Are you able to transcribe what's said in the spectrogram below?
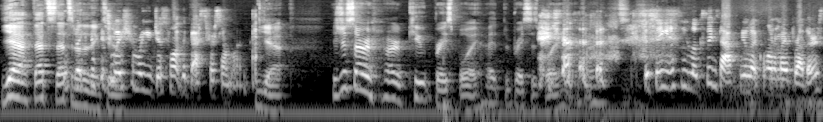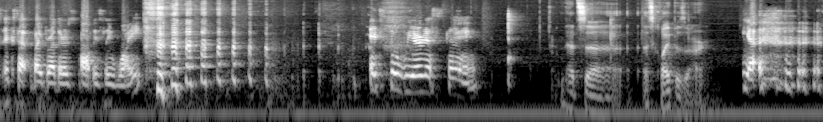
Yeah, that's that's it's another like thing the too. situation where you just want the best for someone. Yeah, he's just our our cute brace boy, I, braces boy. The thing is, he looks exactly like one of my brothers, except my brother's obviously white. it's the weirdest thing. that's uh that's quite bizarre. Yeah.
